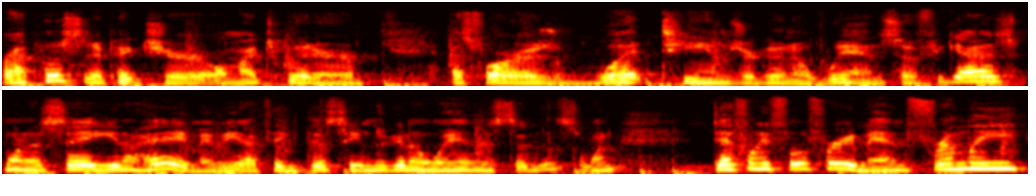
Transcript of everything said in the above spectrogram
or I posted a picture on my Twitter as far as what teams are going to win. So if you guys want to say, you know, hey, maybe I think this team's going to win instead of this one, definitely feel free, man. Friendly,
